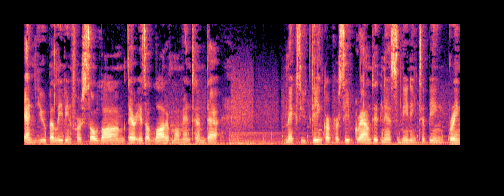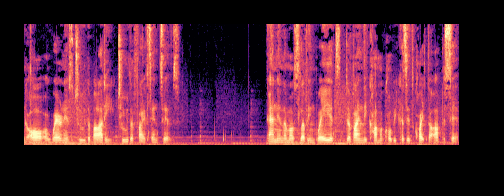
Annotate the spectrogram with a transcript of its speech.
and you believing for so long, there is a lot of momentum that makes you think or perceive groundedness, meaning to being, bring all awareness to the body, to the five senses. And in the most loving way, it's divinely comical because it's quite the opposite.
